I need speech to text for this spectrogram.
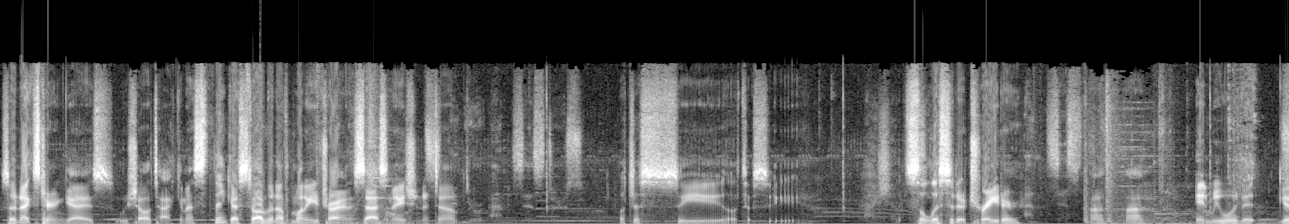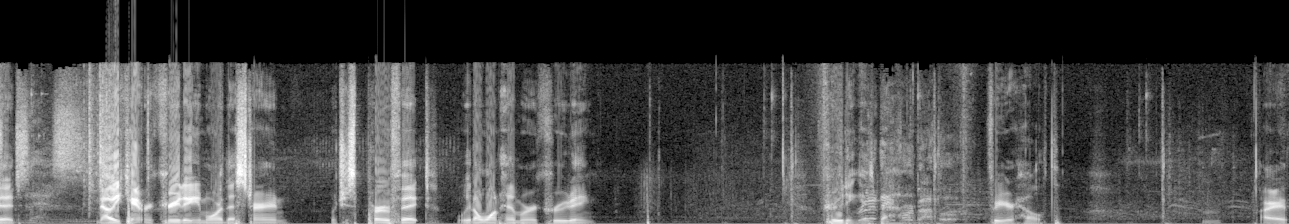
So next turn, guys, we shall attack. And I think I still have enough money to try an assassination attempt. Let's just see. Let's just see. Solicit a traitor? Huh? Huh? Enemy wounded. Good. Now he can't recruit anymore this turn, which is perfect. We don't want him recruiting. Recruiting is bad for your health. Hmm. Alright.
